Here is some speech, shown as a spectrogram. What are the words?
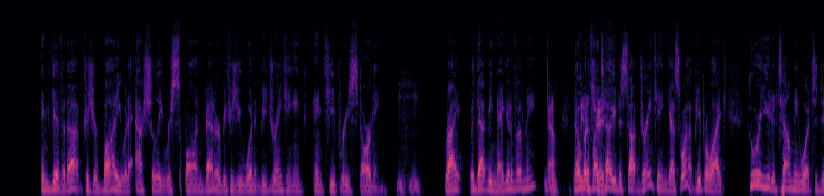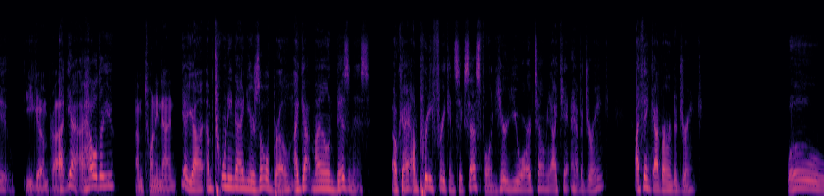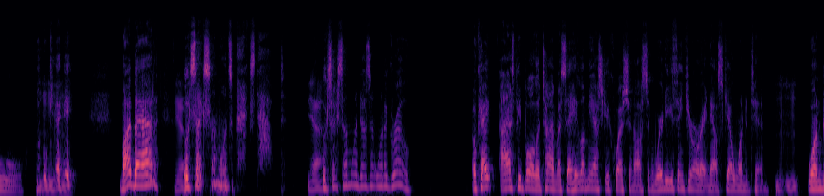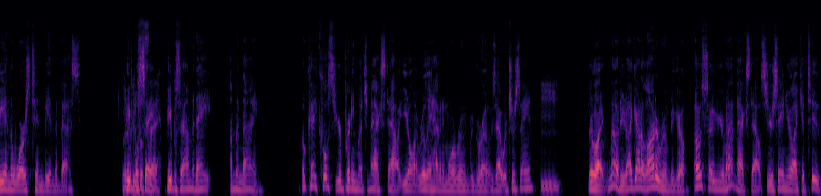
and give it up because your body would actually respond better because you wouldn't be drinking and, and keep restarting, hmm right? Would that be negative of me? No. No, but if I tell you to stop drinking, guess what? People are like, who are you to tell me what to do? ego and Uh, pride. yeah. How old are you? I'm 29. Yeah, yeah. I'm 29 years old, bro. I got my own business. Okay. I'm pretty freaking successful. And here you are telling me I can't have a drink. I think I've earned a drink. Whoa. Mhm. Okay. My bad. Yeah. Looks like someone's maxed out. Yeah. Looks like someone doesn't want to grow. Okay. I ask people all the time. I say, hey, let me ask you a question, Austin. Where do you think you are right now? Scale one to 10. hmm One being the worst, 10 being the best. Do people, say, people say, I'm an eight. I'm a nine. Okay, cool. So you're pretty much maxed out. You don't really have any more room to grow. Is that what you're saying? Mm. They're like, no, dude, I got a lot of room to go. Oh, so you're not maxed out. So you're saying you're like a two.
